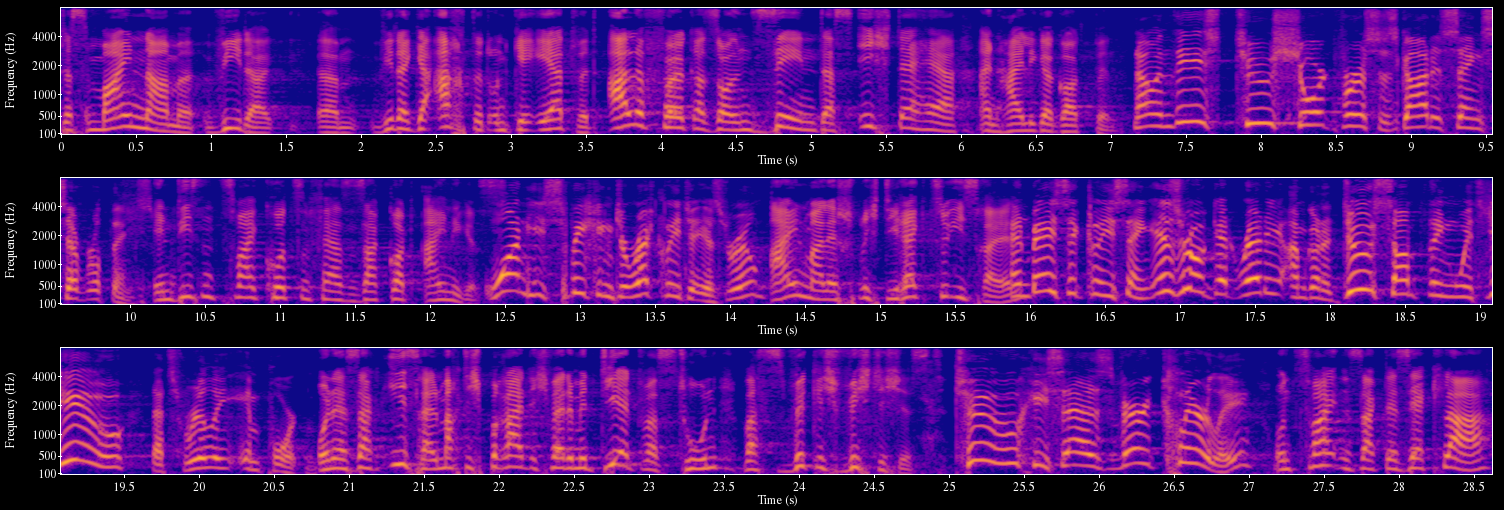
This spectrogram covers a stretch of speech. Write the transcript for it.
dass mein Name wieder ähm, wieder geachtet und geehrt wird. Alle Völker sollen sehen, dass ich, der Herr, ein heiliger Gott bin. Now, in these two short verses, God is saying several things. In diesen zwei kurzen Versen sagt Gott einiges. One, he's speaking directly to Israel. Einmal, er spricht direkt zu Israel And basically, he's saying, Israel, get ready. I'm going to do something with you that's really important. und er sagt, Israel, mach dich bereit, ich werde mit dir etwas tun, was wirklich wichtig ist. Two, he says very clearly, Und zweitens sagt er sehr klar,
